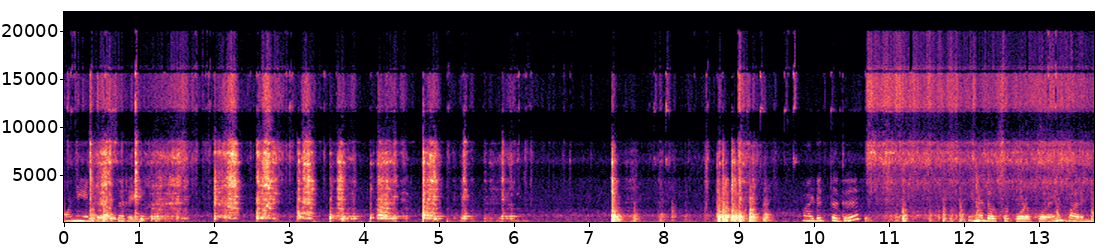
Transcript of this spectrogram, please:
ஆனியன் தோசை ரெடி அடுத்தது என்ன தோசை போட போகிறேன்னு பாருங்க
